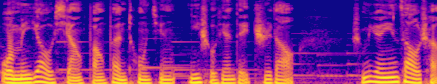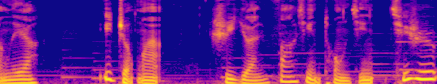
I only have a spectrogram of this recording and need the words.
我们要想防范痛经，你首先得知道什么原因造成的呀？一种啊是原发性痛经，其实。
